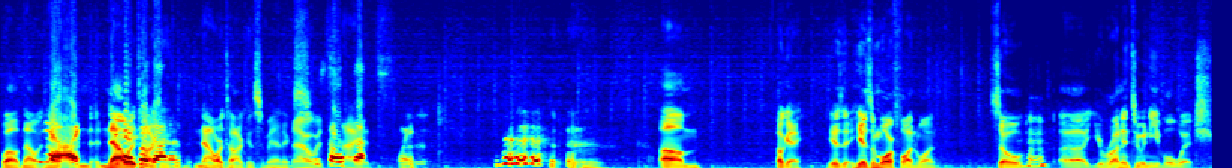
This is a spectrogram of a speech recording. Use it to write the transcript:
well now Yeah, now, I- n- I now we're talking on- now we're talking semantics. Now it's salt that science. point. Um, okay. Here's a here's a more fun one. So Mm-hmm. uh, you run into an evil witch.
